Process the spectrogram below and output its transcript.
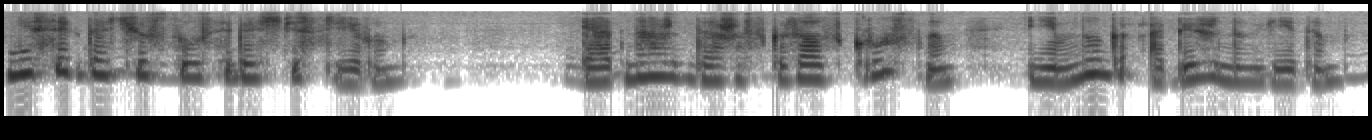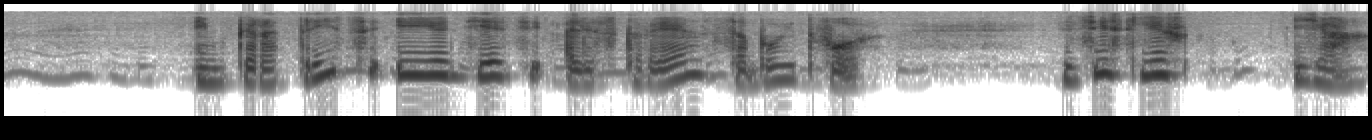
не всегда чувствовал себя счастливым и однажды даже сказал с грустным и немного обиженным видом. Императрица и ее дети олицетворяют собой двор. Здесь лишь я,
